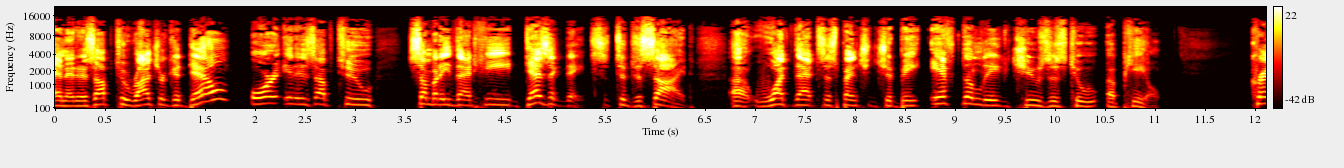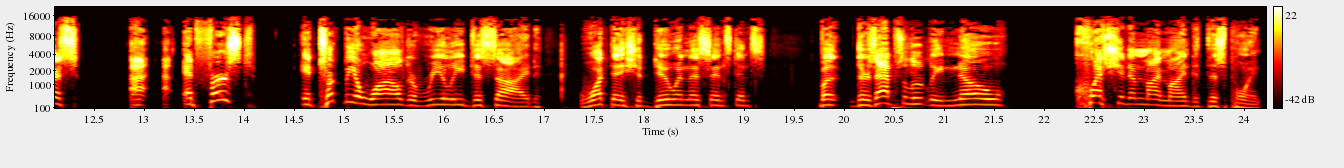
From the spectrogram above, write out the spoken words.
And it is up to Roger Goodell or it is up to somebody that he designates to decide uh, what that suspension should be if the league chooses to appeal. Chris, at first, it took me a while to really decide what they should do in this instance, but there's absolutely no question in my mind at this point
